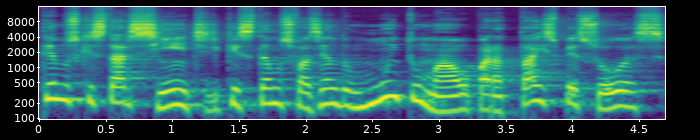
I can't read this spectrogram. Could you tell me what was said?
temos que estar cientes de que estamos fazendo muito mal para tais pessoas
